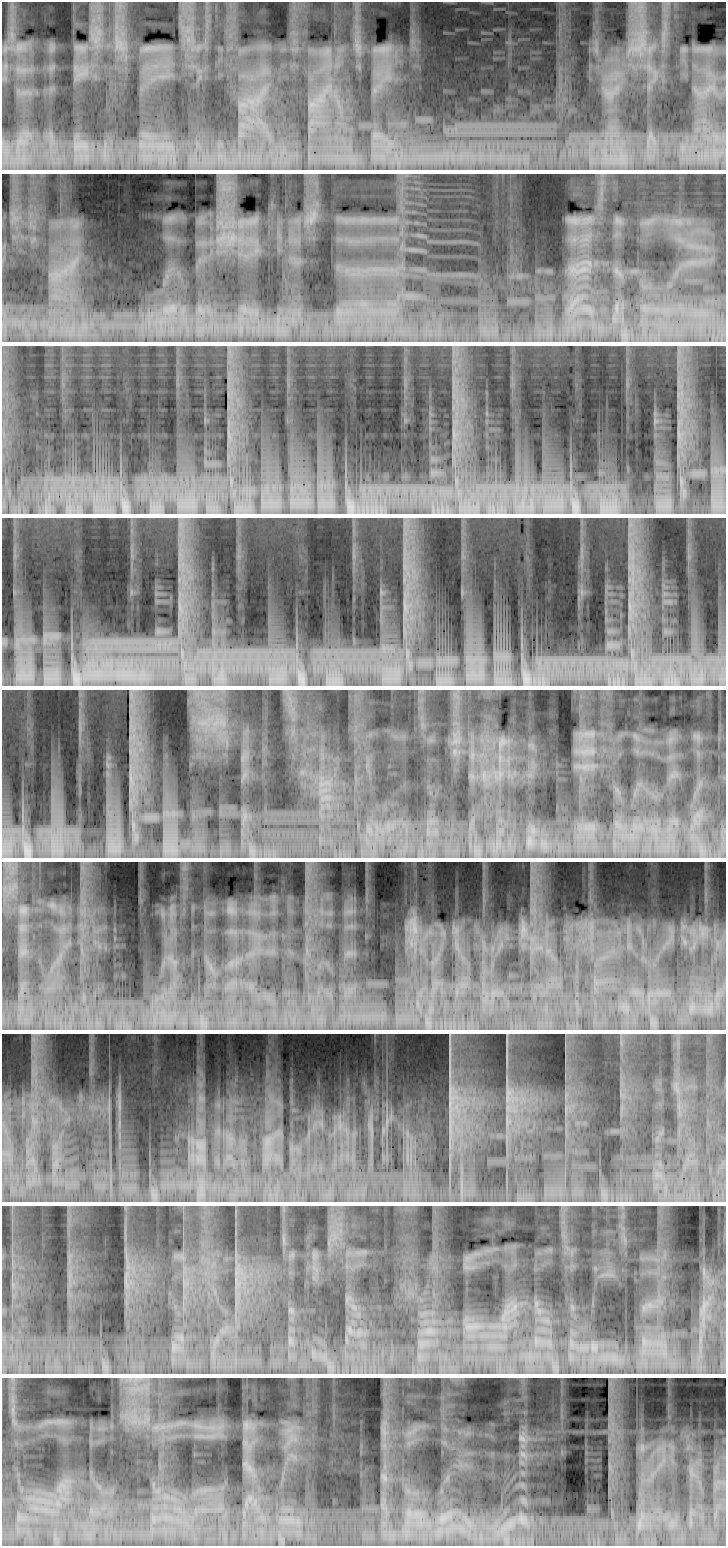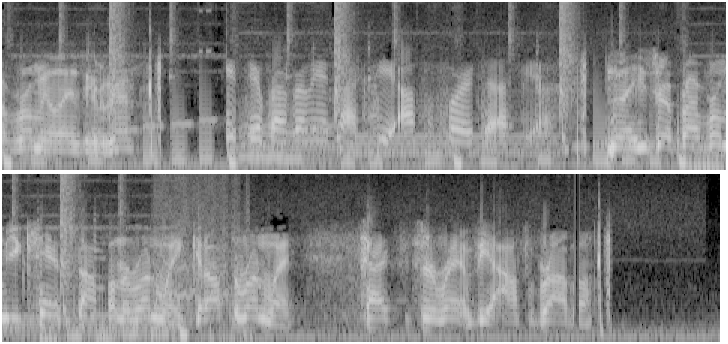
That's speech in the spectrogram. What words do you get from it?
He's at a decent speed, 65. He's fine on speed. He's around 60 now, which is fine. A little bit of shakiness there. There's the balloon. Spectacular touchdown. if a little bit left of centre line again. We're gonna have to knock that out of him a little bit. Sierra Mike Alpha, right turn Alpha 5, no delay exiting ground point 4. Alpha Alpha 5, over at ground, zero Mike Alpha. Good job, brother. Good job. Took himself from Orlando to Leesburg, back to Orlando, solo, dealt with a balloon. No, he's zero Bravo Romeo, lanes to go to ground. 80 Bravo Romeo taxi Alpha 4 to SBS. No, he's zero Bravo Romeo, you can't stop on the runway. Get off the runway. Taxi to the ramp via Alpha Bravo.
